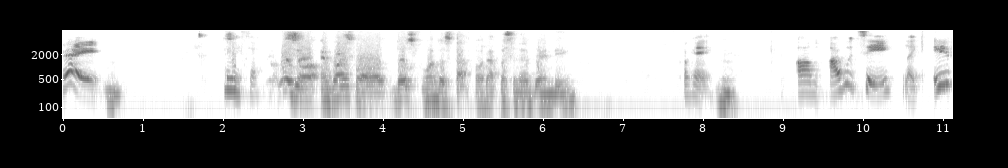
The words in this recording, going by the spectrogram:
Right. Mm. So- Yes. What is your advice for those who want to start for their personal branding? Okay. Mhm. Um, I would say like if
